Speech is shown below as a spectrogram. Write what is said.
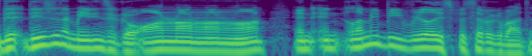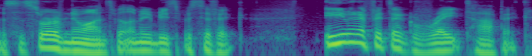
Th- these are the meetings that go on and on and on and on. And, and let me be really specific about this. It's sort of nuanced, but let me be specific. Even if it's a great topic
